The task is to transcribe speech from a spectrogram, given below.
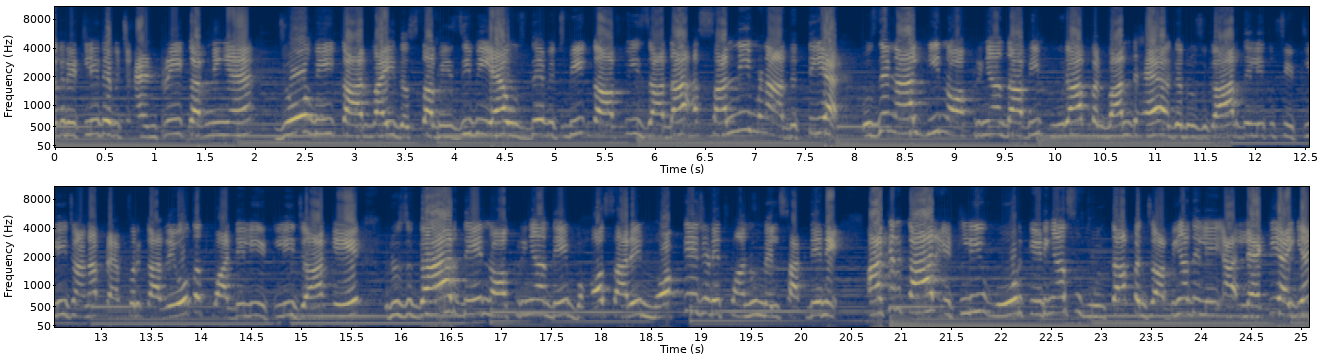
ਅਗਰ ਇਟਲੀ ਦੇ ਵਿੱਚ ਐਂਟਰੀ ਕਰਨੀ ਹੈ, ਜੋ ਵੀ ਕਾਰਵਾਈ ਦਸਤਾਵੇਜ਼ੀ ਵੀ ਹੈ ਉਸ ਦੇ ਵਿੱਚ ਵੀ ਕਾਫੀ ਜ਼ਿਆਦਾ ਆਸਾਨੀ ਬਣਾ ਦਿੱਤੀ ਹੈ। ਉਸ ਦੇ ਨਾਲ ਹੀ ਨੌਕਰੀਆਂ ਦਾ ਵੀ ਪੂਰਾ ਪ੍ਰਬੰਧ ਹੈ। ਅਗਰ ਰੁਜ਼ਗਾਰ ਦੇ ਲਈ ਤੁਸੀਂ ਇਟਲੀ ਜਾਣਾ ਪ੍ਰੈਫਰ ਕਰ ਰਹੇ ਹੋ, ਤਾਂ ਤੁਹਾਡੇ ਲਈ ਇਟਲੀ ਜਾ ਕੇ ਰੁਜ਼ਗਾਰ ਦੇ, ਨੌਕਰੀਆਂ ਦੇ ਬਹੁਤ ਸਾਰੇ ਮੌਕੇ ਜਿਹੜੇ ਤੁਹਾਨੂੰ ਮਿਲ ਸਕਦੇ ਨੇ। ਆਖਿਰਕਾਰ ਇਟਲੀ ਹੋਰ ਕਿਹੜੀਆਂ ਸਹੂਲਤਾਂ ਪੰਜਾਬੀਆਂ ਦੇ ਲਈ ਲੈ ਕੇ ਆਈ ਹੈ?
